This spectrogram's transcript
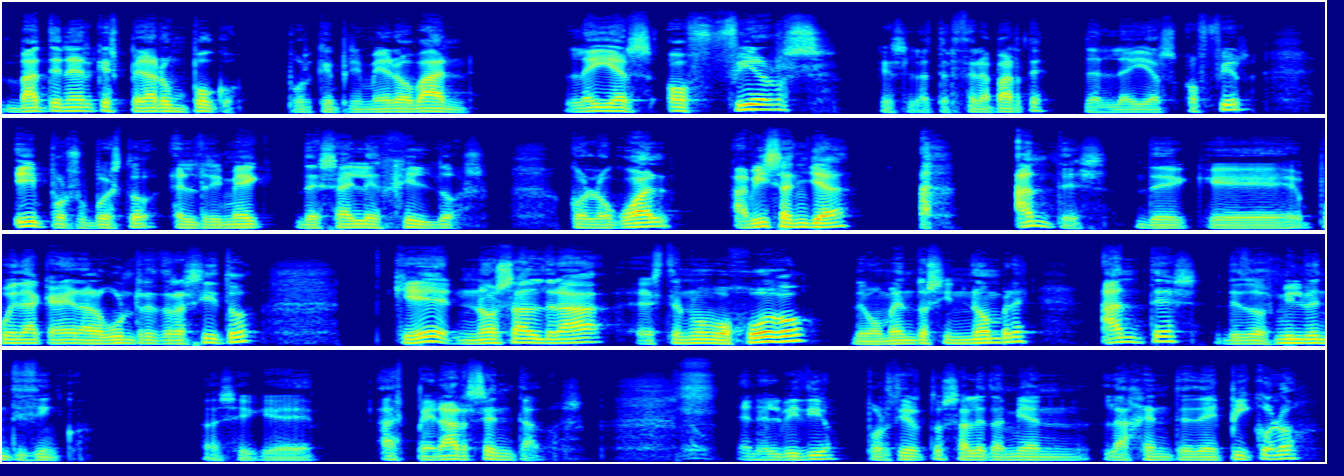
va a tener que esperar un poco, porque primero van Layers of Fears, que es la tercera parte del Layers of Fear, y por supuesto el remake de Silent Hill 2. Con lo cual, avisan ya, antes de que pueda caer algún retrasito, que no saldrá este nuevo juego, de momento sin nombre, antes de 2025. Así que a esperar sentados. En el vídeo, por cierto, sale también la gente de Piccolo,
